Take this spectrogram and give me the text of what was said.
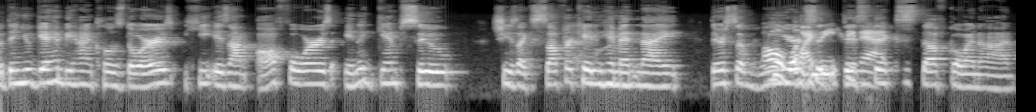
but then you get him behind closed doors. He is on all fours in a gimp suit. She's like suffocating him at night. There's some Oh, weird sadistic stuff going on,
